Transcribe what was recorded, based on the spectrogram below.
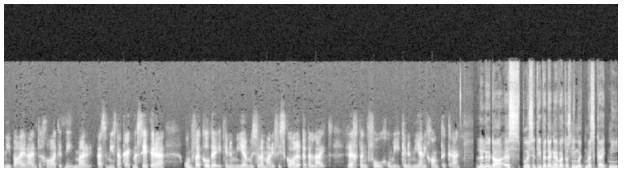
nie baie ruimte gehad het nie, maar as 'n mens nou kyk na sekere ontwikkelde ekonomieë, moes hulle maar die fiskale beleid rigting volg om die ekonomie aan die gang te kry. Lulu, daar is positiewe dinge wat ons nie moet miskyk nie.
